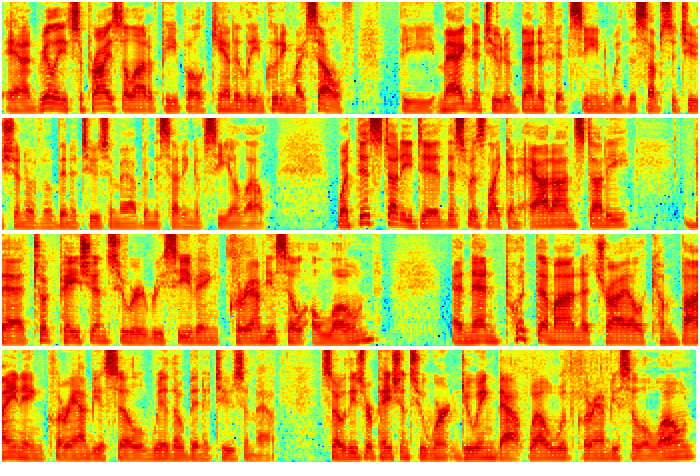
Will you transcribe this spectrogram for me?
and really surprised a lot of people, candidly, including myself, the magnitude of benefit seen with the substitution of obinutuzumab in the setting of CLL. What this study did, this was like an add on study that took patients who were receiving chlorambucil alone and then put them on a trial combining chlorambucil with obinutuzumab. So these were patients who weren't doing that well with chlorambucil alone.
